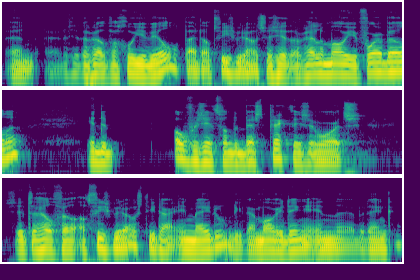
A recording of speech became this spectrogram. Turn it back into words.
En eh, er zit ook heel veel goede wil bij de adviesbureaus. Er zitten ook hele mooie voorbeelden. In de overzicht van de Best Practice Awards zitten heel veel adviesbureaus die daarin meedoen. Die daar mooie dingen in eh, bedenken.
